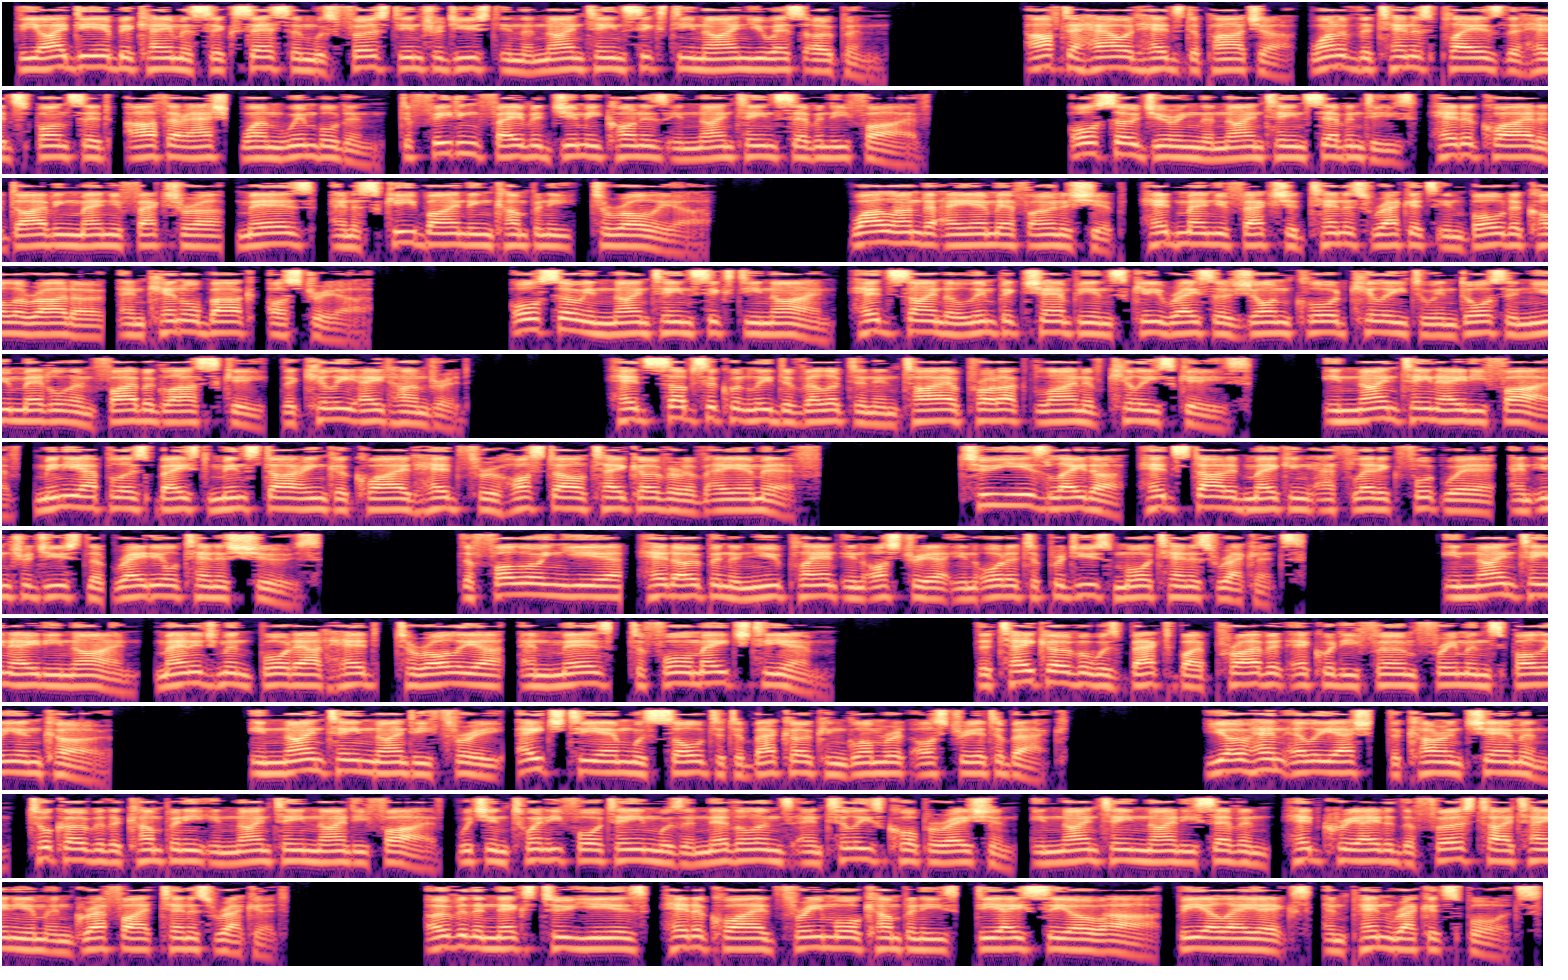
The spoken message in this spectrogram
The idea became a success and was first introduced in the 1969 U.S. Open. After Howard Head's departure, one of the tennis players that Head sponsored, Arthur Ashe, won Wimbledon, defeating favored Jimmy Connors in 1975. Also during the 1970s, Head acquired a diving manufacturer, Mares, and a ski binding company, Tyrolia. While under AMF ownership, Head manufactured tennis rackets in Boulder, Colorado, and Kennelbach, Austria. Also in 1969, Head signed Olympic champion ski racer Jean-Claude Killy to endorse a new metal and fiberglass ski, the Killy 800. Head subsequently developed an entire product line of Killy skis. In 1985, Minneapolis-based Minstar Inc. acquired Head through hostile takeover of AMF. Two years later, Head started making athletic footwear, and introduced the radial tennis shoes. The following year, Head opened a new plant in Austria in order to produce more tennis rackets. In 1989, management bought out Head, Tyrolia, and Mares, to form HTM. The takeover was backed by private equity firm Freeman Spogli & Co. In 1993, HTM was sold to tobacco conglomerate Austria Tabak. Johan Eliasch, the current chairman, took over the company in 1995, which in 2014 was a Netherlands Antilles corporation. In 1997, Head created the first titanium and graphite tennis racket. Over the next two years, Head acquired three more companies, DACOR, BLAX, and Penn Racket Sports.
